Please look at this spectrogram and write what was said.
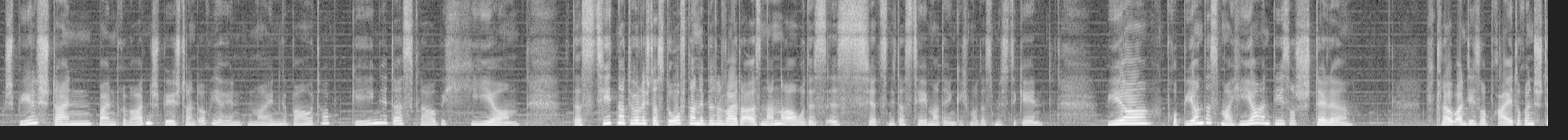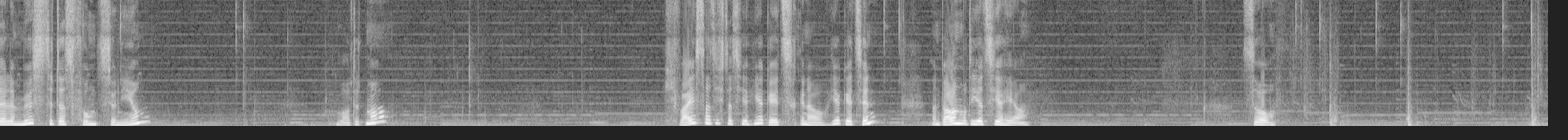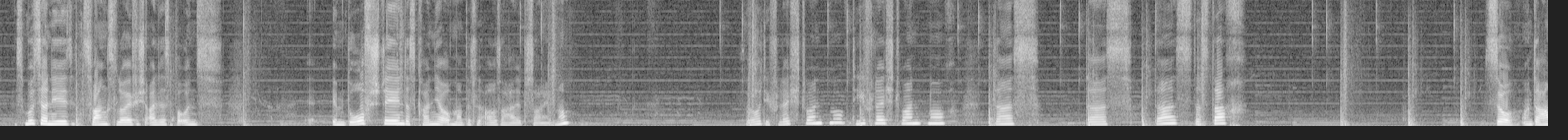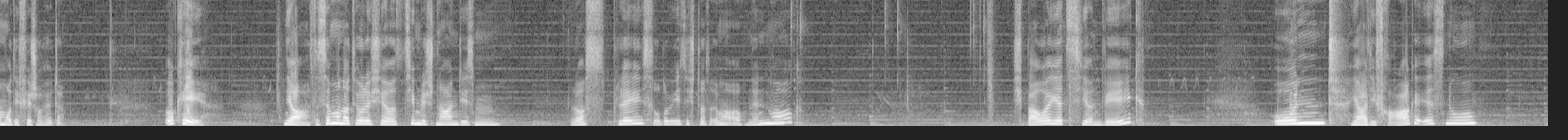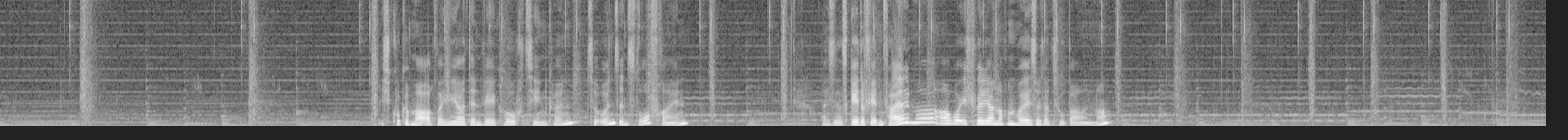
Spielstand, meinen privaten Spielstand auch hier hinten mal hingebaut habe, ginge das, glaube ich, hier. Das zieht natürlich das Dorf dann ein bisschen weiter auseinander, aber das ist jetzt nicht das Thema, denke ich mal. Das müsste gehen. Wir probieren das mal hier an dieser Stelle. Ich glaube, an dieser breiteren Stelle müsste das funktionieren. Wartet mal. Ich weiß, dass ich das hier, hier geht's, genau, hier geht's hin. Dann bauen wir die jetzt hierher. So. Es muss ja nicht zwangsläufig alles bei uns im Dorf stehen. Das kann ja auch mal ein bisschen außerhalb sein. Ne? So, die Flechtwand noch, die Flechtwand noch, das, das, das, das Dach. So, und da haben wir die Fischerhütte. Okay. Ja, da sind wir natürlich hier ziemlich nah an diesem Lost Place oder wie sich das immer auch nennen mag. Ich baue jetzt hier einen Weg. Und ja, die Frage ist nun, ich gucke mal, ob wir hier den Weg hochziehen können, zu uns ins Dorf rein. Also das geht auf jeden Fall mal, aber ich will ja noch ein Häusel dazu bauen, ne?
